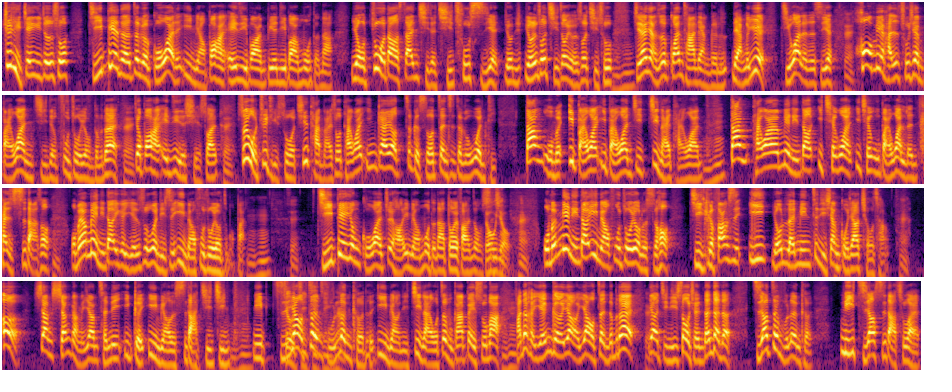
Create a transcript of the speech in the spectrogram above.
具体建议就是说，即便呢这个国外的疫苗，包含 AZ、包含 BNT、包含莫德纳，有做到三期的期初实验，有有人说其中，有人说期初，简单讲就是观察两个两个月几万人的实验，对后面还是出现百万级的副作用，对不对？对就包含 AZ 的血栓。对所以我具体说，其实坦白说，台湾应该要这个时候正视这个问题。当我们一百万一百万剂进来台湾，当台湾面临到一千万一千五百万人开始施打的时候，嗯、我们要面临到一个严肃问题是疫苗副作用怎么办？嗯哼，是即便用国外最好疫苗莫德纳，都会发生这种事情。都有。我们面临到疫苗副作用的时候，几个方式：一，由人民自己向国家求偿；二，像香港一样成立一个疫苗的施打基金。你只要政府认可的疫苗，你进来，我政府刚才背书嘛，反正很严格，要有药证，对不对？要紧急授权等等的，只要政府认可，你只要施打出来。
